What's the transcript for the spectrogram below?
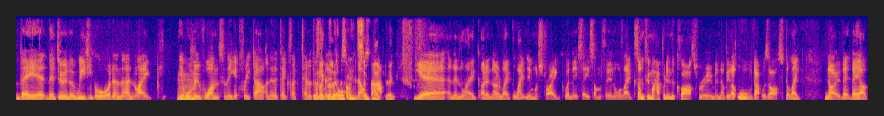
they they're doing a Ouija board and and like it will Mm. move once and they get freaked out and then it takes like ten or There's twenty like minutes for something else to happen. Yeah, and then like I don't know, like lightning will strike when they say something, or like something will happen in the classroom, and they'll be like, "Oh, that was us." But like, no, they they are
